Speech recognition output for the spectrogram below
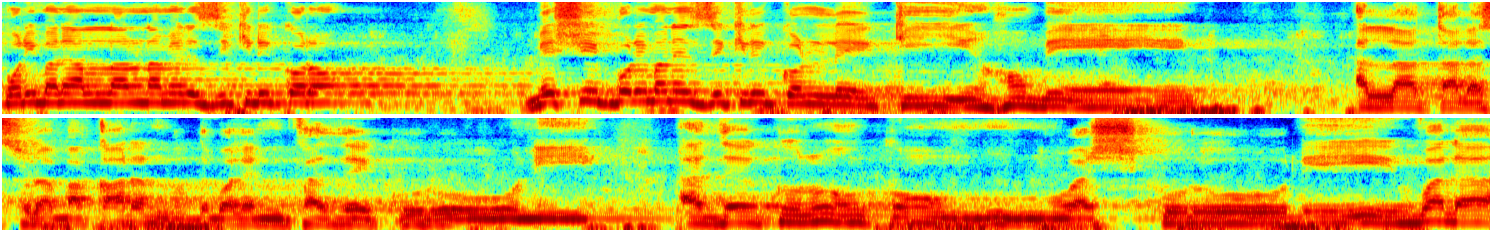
পরিমাণে আল্লাহর নামের জিকির করো। বেশি পরিমাণে জিকির করলে কি হবে আল্লাহ তালা সুরা বা বাকারার মধ্যে বলেন ফাজে কুরুনি আদে কুরুকুম ওয়াশকুরুলি ওয়ালা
